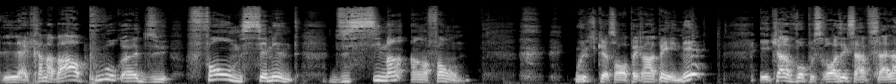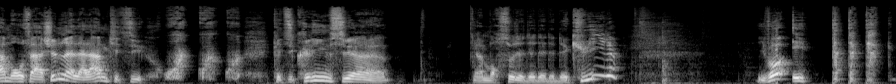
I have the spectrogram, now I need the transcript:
la crème à barbe pour euh, du foam cement, du ciment en foam. Oui, que son père en pain Et quand il va pour se raser avec sa, lame old fashion, la lame que tu, que tu cleans sur un, un morceau de, de, de, de cuir, il va et tac, tac, tac.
